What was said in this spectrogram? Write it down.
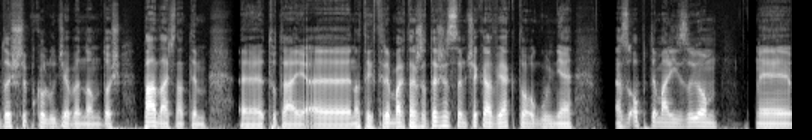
dość szybko ludzie będą dość padać na tym e, tutaj, e, na tych trybach, także też jestem ciekaw, jak to ogólnie zoptymalizują e,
